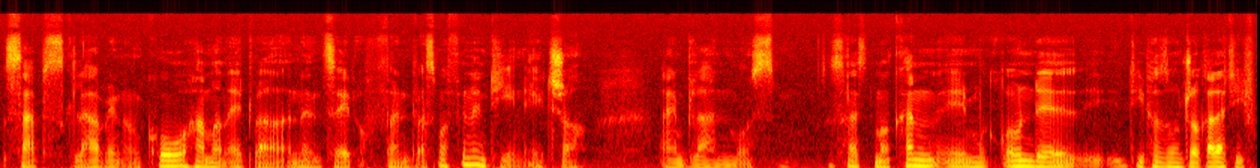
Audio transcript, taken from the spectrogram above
Subs, Sklavin und Co. haben wir etwa einen Zeitaufwand, was man für einen Teenager einplanen muss. Das heißt, man kann im Grunde die Person schon relativ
